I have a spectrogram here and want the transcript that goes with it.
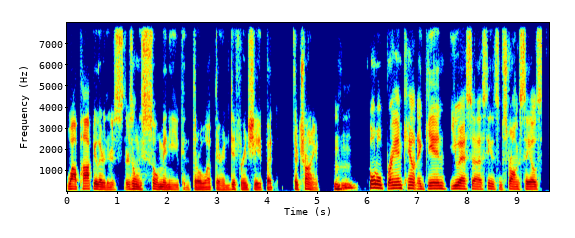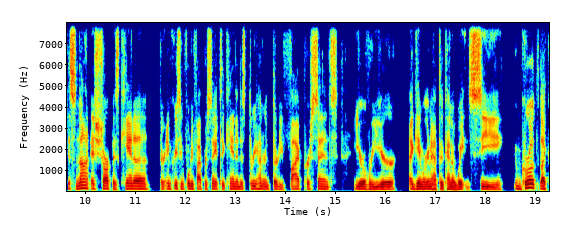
while popular, there's there's only so many you can throw up there and differentiate, but they're trying. Mm-hmm. Total brand count again, U.S. Uh, seeing some strong sales. It's not as sharp as Canada. They're increasing 45% to Canada's 335% year over year. Again, we're gonna have to kind of wait and see growth. Like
